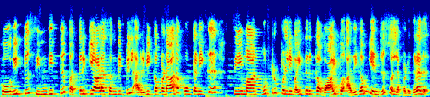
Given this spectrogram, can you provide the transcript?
கொதித்து சிந்தித்து பத்திரிகையாளர் சந்திப்பில் அறிவிக்கப்படாத கூட்டணிக்கு சீமான் முற்றுப்புள்ளி வைத்திருக்க வாய்ப்பு அதிகம் என்று சொல்லப்படுகிறது.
